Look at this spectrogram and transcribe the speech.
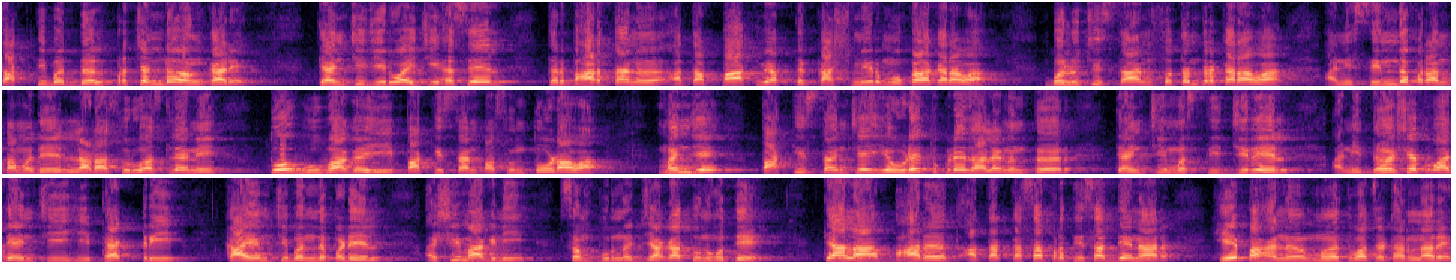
ताकदीबद्दल प्रचंड अहंकार. आहे त्यांची जिरवायची असेल तर भारतानं आता पाकव्याप्त काश्मीर मोकळा करावा बलुचिस्तान स्वतंत्र करावा आणि सिंध प्रांतामध्ये लढा सुरू असल्याने तो भूभागही पाकिस्तानपासून तोडावा. म्हणजे पाकिस्तानचे एवढे तुकडे झाल्यानंतर त्यांची मस्ती जिरेल आणि दहशतवाद्यांची ही फॅक्टरी कायमची बंद पडेल अशी मागणी संपूर्ण जगातून होते. त्याला भारत आता कसा प्रतिसाद देणार हे पाहणं महत्त्वाचं ठरणार आहे.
